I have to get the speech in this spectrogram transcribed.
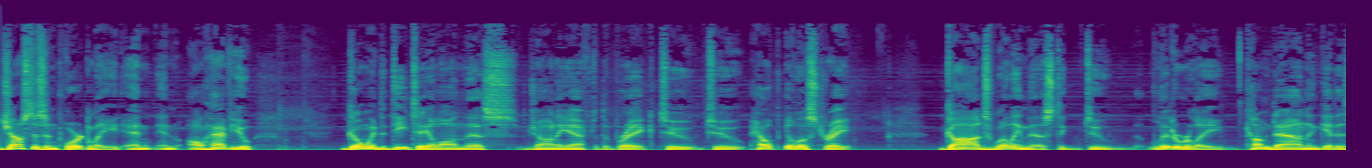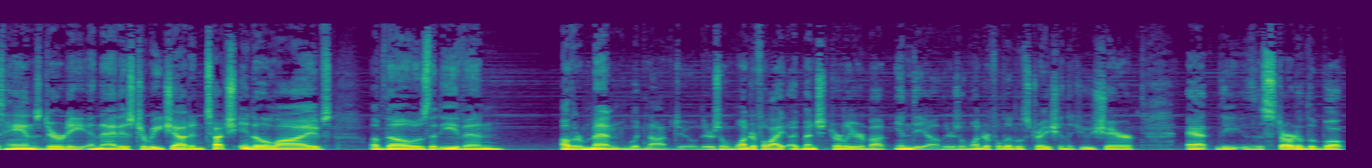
just as importantly, and, and I'll have you go into detail on this, Johnnie, after the break to to help illustrate God's willingness to, to literally come down and get his hands dirty, and that is to reach out and touch into the lives of those that even other men would not do. There's a wonderful, I, I, mentioned earlier about India. There's a wonderful illustration that you share at the, the start of the book,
